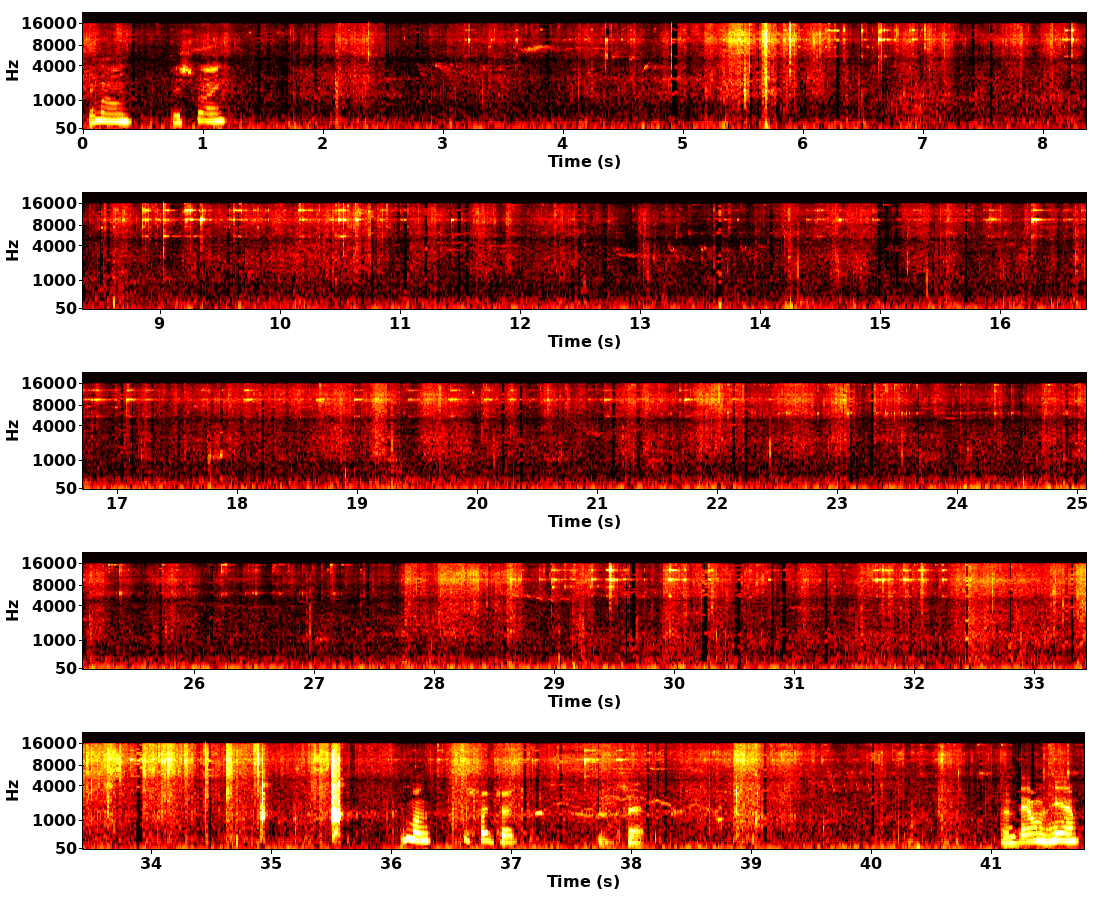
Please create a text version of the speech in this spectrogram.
Come on, this way. Come on, this way, Jake. That's it. And down here.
